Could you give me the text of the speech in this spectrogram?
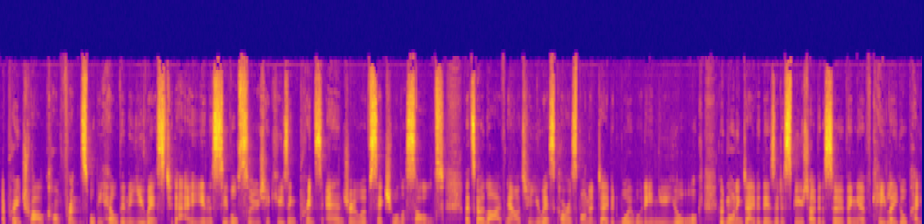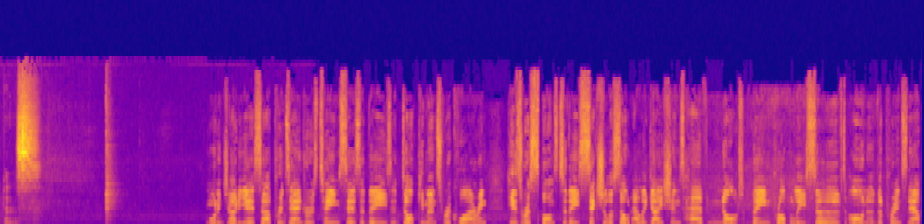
A pre-trial conference will be held in the US today in the civil suit accusing Prince Andrew of sexual assault. Let's go live now to US correspondent David Woiwod in New York. Good morning, David. There's a dispute over the serving of key legal papers. Morning, Jodie. Yes, uh, Prince Andrew's team says that these documents requiring his response to these sexual assault allegations have not been properly served on the Prince. Now,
